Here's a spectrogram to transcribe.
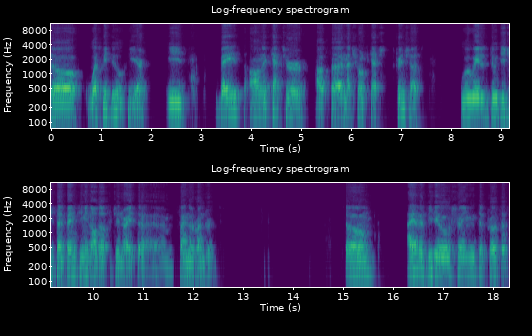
So what we do here is based on a capture of a natural sketch screenshot, we will do digital painting in order to generate a um, final rendering. So I have a video showing the process.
